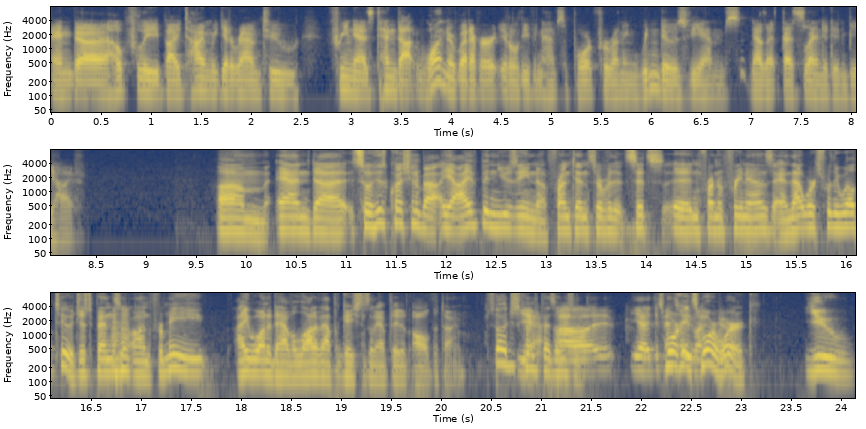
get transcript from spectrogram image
And uh, hopefully by time we get around to FreeNAS 10.1 or whatever, it'll even have support for running Windows VMs now that that's landed in bhyve. Um, and uh, so his question about yeah, I've been using a front end server that sits in front of FreeNAS, and that works really well too. It just depends Mhm. on for me. I wanted to have a lot of applications that I updated all the time, so it just kind Yeah, of depends on. the uh, it- yeah. It it's more it's more work. you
